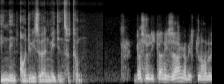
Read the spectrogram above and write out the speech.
in den audiovisuellen Medien zu tun? Das würde ich gar nicht sagen, aber ich glaube,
